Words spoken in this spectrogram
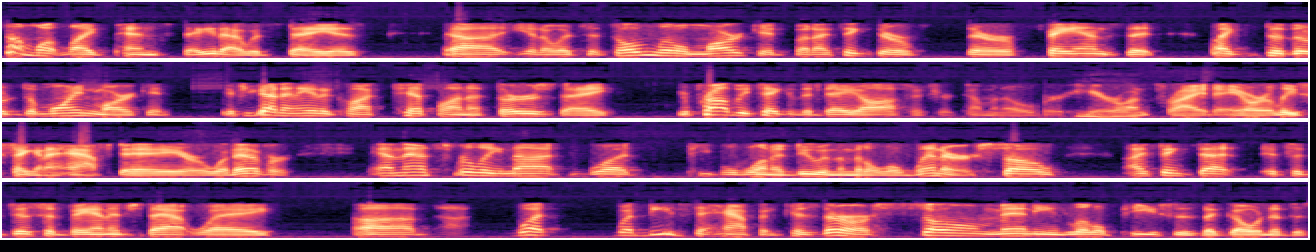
somewhat like Penn State, I would say, is uh, you know, it's its own little market, but I think there there are fans that like the, the Des Moines market if you got an eight o'clock tip on a Thursday, you're probably taking the day off if you're coming over here on Friday, or at least taking a half day or whatever. And that's really not what people want to do in the middle of winter. So I think that it's a disadvantage that way. Uh, what what needs to happen because there are so many little pieces that go into this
